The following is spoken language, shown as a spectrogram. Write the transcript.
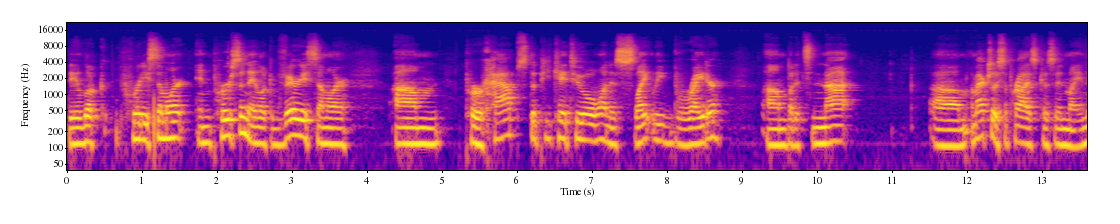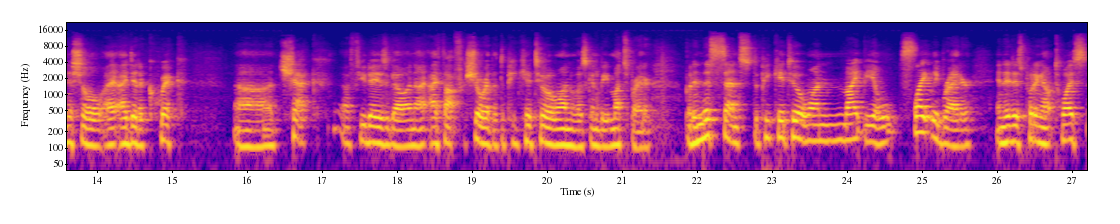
They look pretty similar. In person, they look very similar. Um, perhaps the PK201 is slightly brighter, um, but it's not. Um, I'm actually surprised because in my initial, I, I did a quick uh, check a few days ago, and I, I, thought for sure that the PK201 was going to be much brighter. But in this sense, the PK201 might be a, slightly brighter, and it is putting out twice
